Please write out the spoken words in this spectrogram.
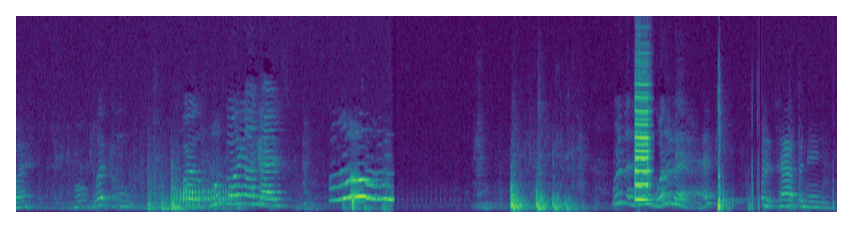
What? Well, what's going on, guys? Where the hell? What the heck? What is happening?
